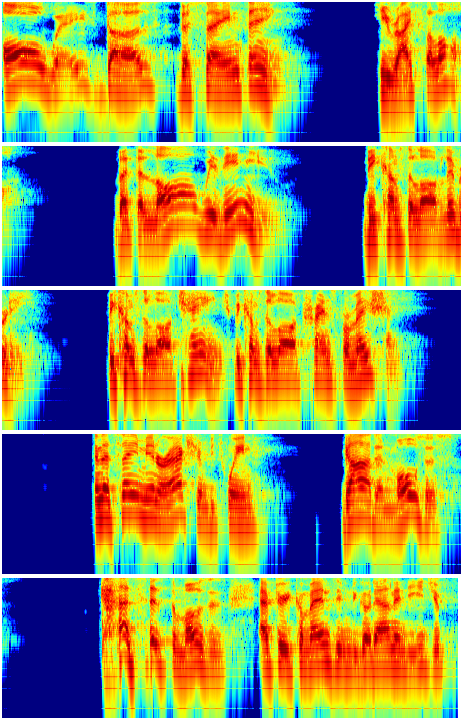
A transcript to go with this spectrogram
always does the same thing. He writes the law. But the law within you becomes the law of liberty becomes the law of change, becomes the law of transformation. And that same interaction between God and Moses, God says to Moses, after he commands him to go down into Egypt,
